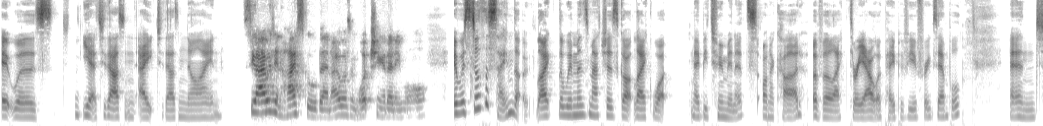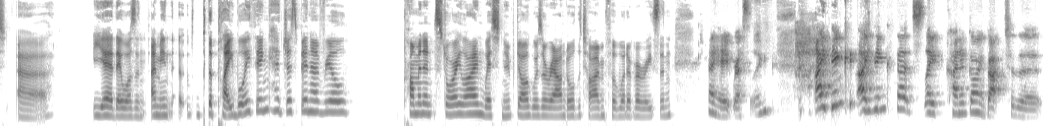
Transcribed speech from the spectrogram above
It was, yeah, 2008, 2009 See, I was in high school then. I wasn't watching it anymore. It was still the same though. Like the women's matches got like what, maybe two minutes on a card of a like three hour pay per view, for example. And uh, yeah, there wasn't. I mean, the Playboy thing had just been a real prominent storyline where Snoop Dogg was around all the time for whatever reason. I hate wrestling. I think I think that's like kind of going back to the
